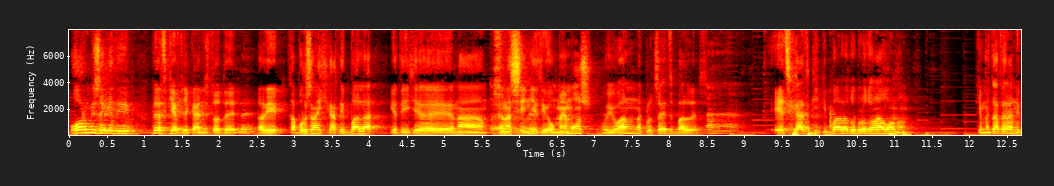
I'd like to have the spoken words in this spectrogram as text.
όρμησε γιατί δεν σκέφτηκε κανείς τότε. Δηλαδή θα μπορούσε να έχει χαθεί μπάλα γιατί είχε ένα, ένα συνήθειο ο Μέμος ο Ιωάννου, να κλωτσάει τις μπάλες. Έτσι χάθηκε και η μπάλα των πρώτων αγώνων. Και μετά φέραν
